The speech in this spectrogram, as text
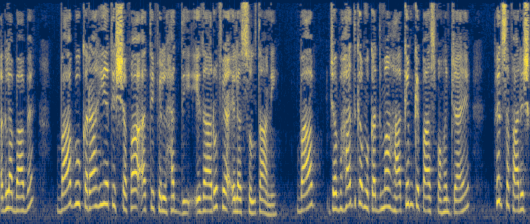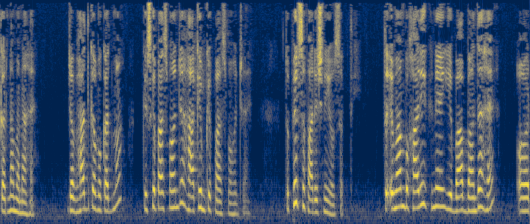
اگلا باب ہے، باب کراہیت شفا فی الحدی ادارف یا سلطانی باب جب حد کا مقدمہ حاکم کے پاس پہنچ جائے، پھر سفارش کرنا منع ہے۔ جب حد کا مقدمہ کس کے پاس پہنچ جائے؟ حاکم کے پاس پہنچ جائے۔ تو پھر سفارش نہیں ہو سکتی۔ تو امام بخاری نے یہ باب باندھا ہے اور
